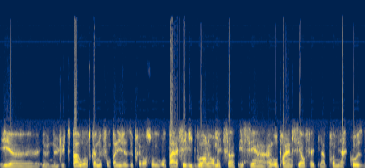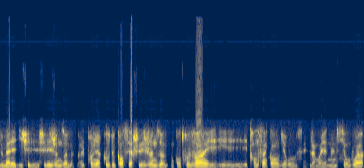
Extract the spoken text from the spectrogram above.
et euh, ne, ne, luttent pas, ou en tout cas ne font pas les gestes de prévention, ne vont pas assez vite voir leur médecin. Et c'est un, un, gros problème. C'est en fait la première cause de maladie chez les, chez les jeunes hommes. La première cause de cancer chez les jeunes hommes. Donc entre 20 et, et, et 35 ans environ, c'est la moyenne, même si on voit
